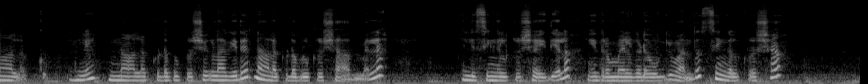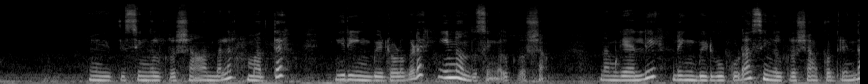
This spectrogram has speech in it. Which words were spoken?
ನಾಲ್ಕು. ಇಲ್ಲಿ ನಾಲ್ಕು ಡಬಲ್ ಕೃಷಿಗಳಾಗಿದೆ ನಾಲ್ಕು ಡಬಲ್ ಕೃಷಿ ಆದಮೇಲೆ ಇಲ್ಲಿ ಸಿಂಗಲ್ ಕೃಷಿ ಇದೆಯಲ್ಲ, ಇದರ ಮೇಲ್ಗಡೆ ಹೋಗಿ ಒಂದು ಸಿಂಗಲ್ ಕೃಷಿ ಈ ರೀತಿ ಸಿಂಗಲ್ ಕೃಷ ಆದಮೇಲೆ ಮತ್ತೆ ಈ ರಿಂಗ್ ಬೀಡ್ ಒಳಗಡೆ ಇನ್ನೊಂದು ಸಿಂಗಲ್ ಕೃಷಿ ನಮಗೆ ಅಲ್ಲಿ ರಿಂಗ್ ಬೀಡ್ಗೂ ಕೂಡ ಸಿಂಗಲ್ ಕೃಷಿ ಹಾಕೋದ್ರಿಂದ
